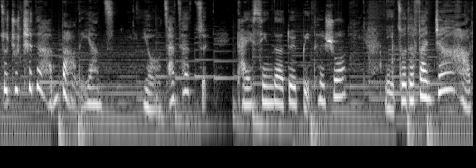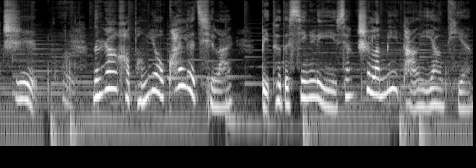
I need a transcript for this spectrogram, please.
做出吃的很饱的样子，又擦擦嘴，开心地对比特说：“你做的饭真好吃。”能让好朋友快乐起来，比特的心里像吃了蜜糖一样甜。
